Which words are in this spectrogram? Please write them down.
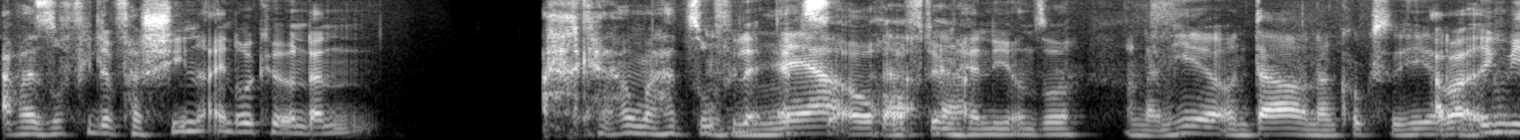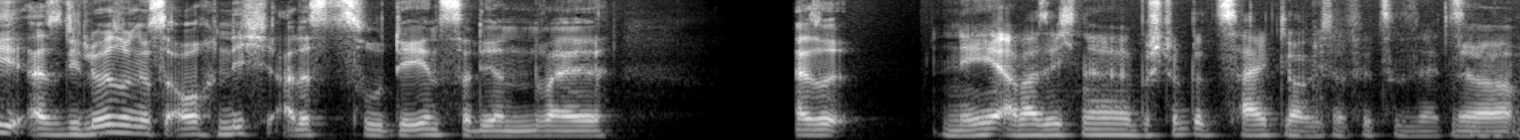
Aber so viele verschiedene Eindrücke und dann, ach, keine Ahnung, man hat so viele Apps Ja, auch ja, auf dem ja. Handy und so. Und dann hier und da und dann guckst du hier. Aber irgendwie, also die Lösung ist auch nicht alles zu deinstallieren, weil, also, Nee, aber sich eine bestimmte Zeit, glaube ich, dafür zu setzen. ja,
